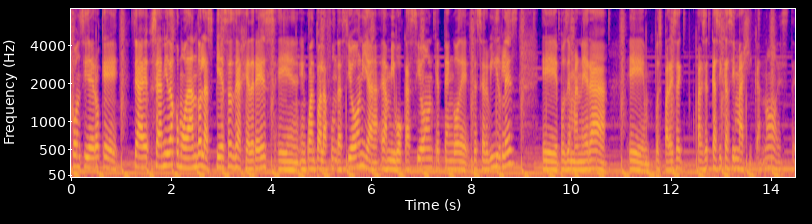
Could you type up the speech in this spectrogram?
considero que se, han ido acomodando las piezas de ajedrez en, cuanto a la fundación y a, mi vocación que tengo de, servirles, eh, pues de manera, eh, pues parece, parece casi casi mágica, ¿no? Este,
